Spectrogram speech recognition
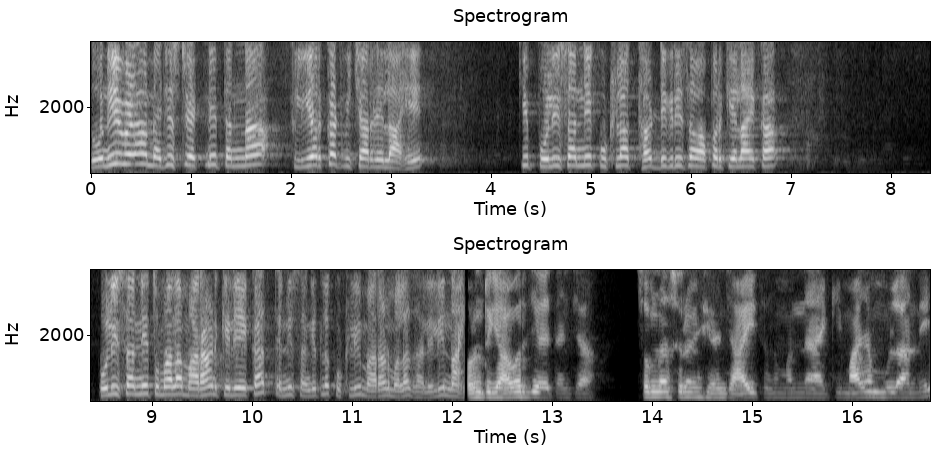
दोन्ही वेळा मॅजिस्ट्रेटने त्यांना क्लिअर कट विचारलेलं आहे की पोलिसांनी कुठला थर्ड डिग्रीचा वापर केला आहे का? पोलिसांनी तुम्हाला मारहाण केली आहे का? त्यांनी सांगितलं कुठली मारहाण मला झालेली नाही. परंतु यावर जे आहे त्यांच्या सोमनाथ सुरवंशी यांच्या आईचं म्हणणं आहे की माझ्या मुलांनी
